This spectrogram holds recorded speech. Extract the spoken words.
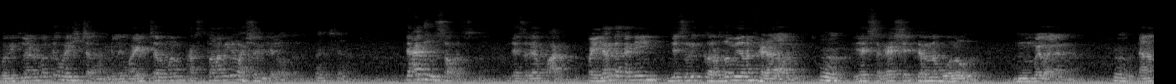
बघितलं आणि मला ते व्हाईस चेअरमन केले. व्हाईस चेअरमन असताना मी भाषण केलं होतं. त्या दिवसापासून या सगळ्या पहिल्यांदा त्यांनी जे सगळी कर्ज मी फेडायला लावली. या सगळ्या शेतकऱ्यांना बोलवलं मुंबईवाल्यांना. त्यांना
